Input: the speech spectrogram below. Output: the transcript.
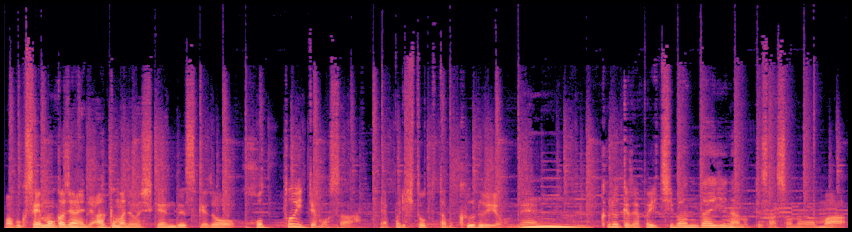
まあ、僕専門家じゃないんであくまでも試験ですけどほっといてもさやっぱり人って多分来るよね。うん。来るけどやっぱり一番大事なのってさそのまあ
